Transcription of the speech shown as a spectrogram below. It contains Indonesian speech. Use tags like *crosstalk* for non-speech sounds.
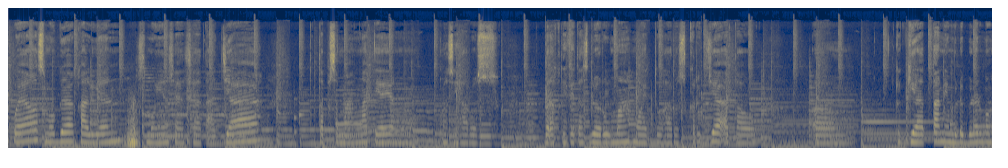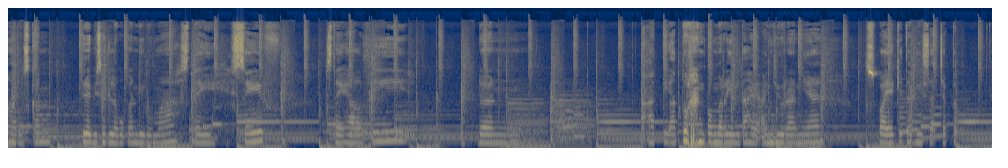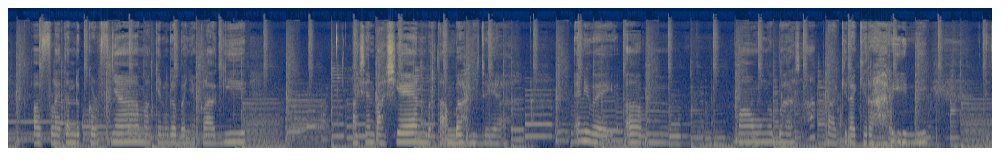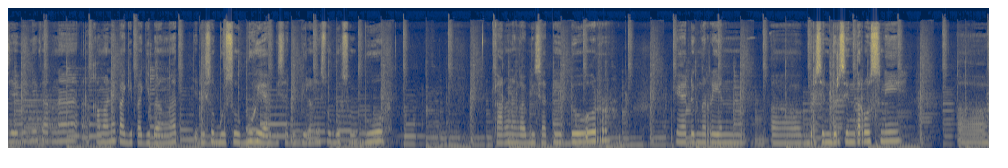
well semoga kalian semuanya sehat-sehat aja. Tetap semangat ya yang masih harus beraktivitas di luar rumah mau itu harus kerja atau um, kegiatan yang benar-benar mengharuskan tidak bisa dilakukan di rumah. Stay safe stay healthy dan taati aturan *laughs* pemerintah ya anjurannya supaya kita bisa cepet uh, flatten the curve-nya makin gak banyak lagi pasien-pasien bertambah gitu ya. Anyway um, mau ngebahas apa kira-kira hari ini jadi ini karena rekamannya pagi-pagi banget. Jadi subuh-subuh ya bisa dibilang subuh-subuh. Karena nggak bisa tidur ya dengerin uh, bersin-bersin terus nih uh,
